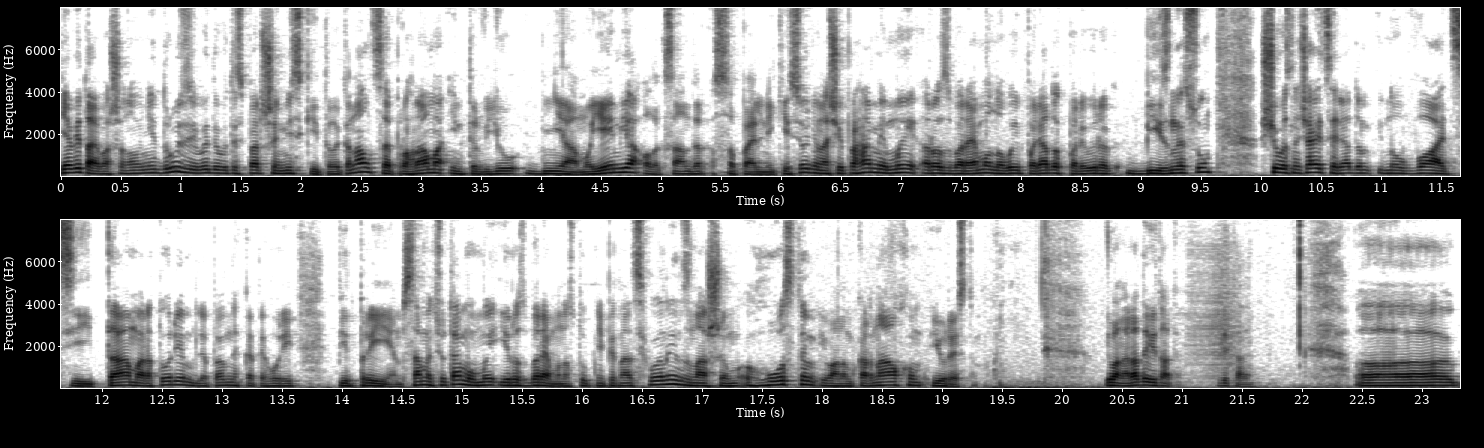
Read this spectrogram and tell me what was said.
Я вітаю вас, шановні друзі. Ви дивитесь перший міський телеканал. Це програма інтерв'ю дня. Моє ім'я Олександр Сапельник. І сьогодні в нашій програмі ми розберемо новий порядок перевірок бізнесу, що визначається рядом інновацій та мораторієм для певних категорій підприємств. Саме цю тему ми і розберемо наступні 15 хвилин з нашим гостем Іваном Карнаухом, юристом. Івана, радий вітати. Вітаю. Е,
